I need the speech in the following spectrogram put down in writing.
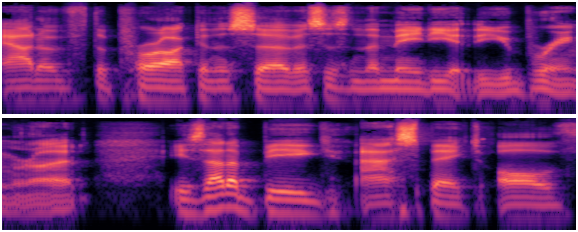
out of the product and the services and the media that you bring, right? Is that a big aspect of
